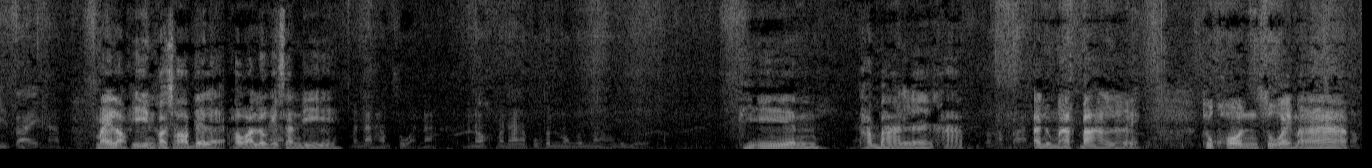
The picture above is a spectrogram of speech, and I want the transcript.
ดีใจครับ ไม่หรอกพี่อินเขาชอบได้วยแหละ เพราะว่าโลเคชั่นดี มันน่าทำสวนอะเนาะมันน่าทำปลูกต้นมงต้นไม้เยอะพี่อินทำบ้านเลยครับๆต้องทำบ้านอนุมัติบ้านเลย ทุกคนสวยมากเนอะ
